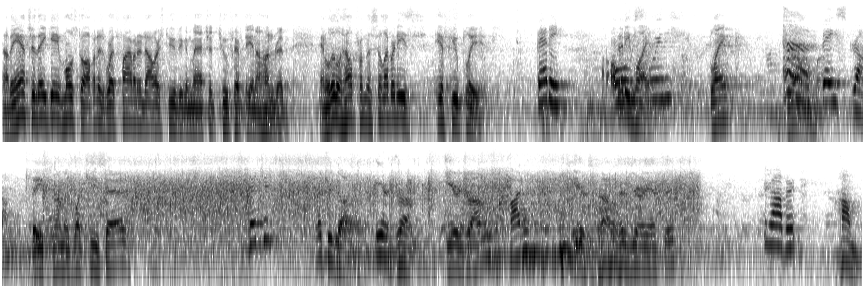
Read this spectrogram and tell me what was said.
Now, the answer they gave most often is worth $500 to you if you can match it, 250 and 100 And a little help from the celebrities, if you please. Betty. Oh, Betty White. sweetie. Blank uh, drum. Bass drum. Bass drum is what she says. Richard? Richard Dawson. Eardrum. Eardrum. Pardon? Eardrum is your answer. Robert. Hum.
